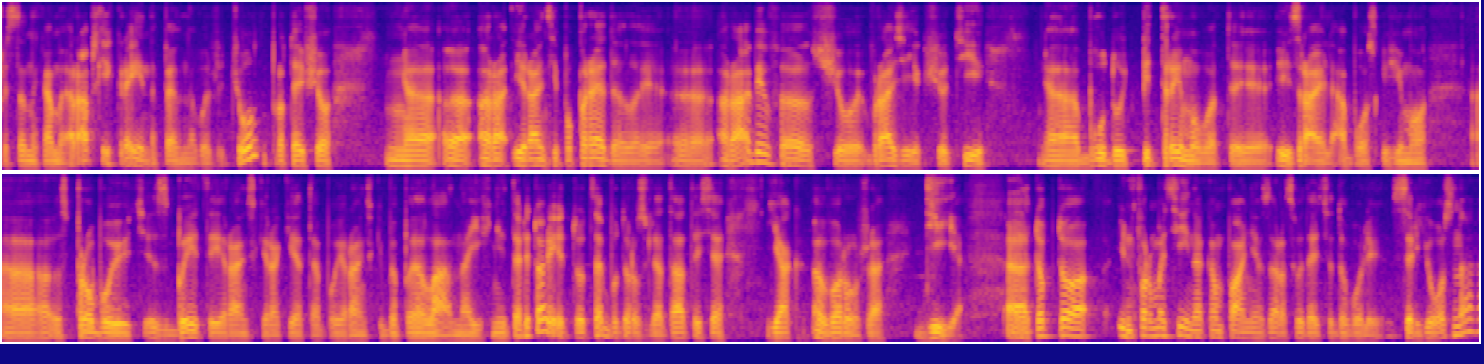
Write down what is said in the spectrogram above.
представниками арабських країн. Напевно, ви вже чули про те, що іранці попередили арабів, що в разі, якщо ті будуть підтримувати Ізраїль або, скажімо, спробують збити іранські ракети або іранські БПЛА на їхній території, то це буде розглядатися як ворожа дія. Е, Е. Тобто інформаційна кампанія зараз ведеться доволі серйозна.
